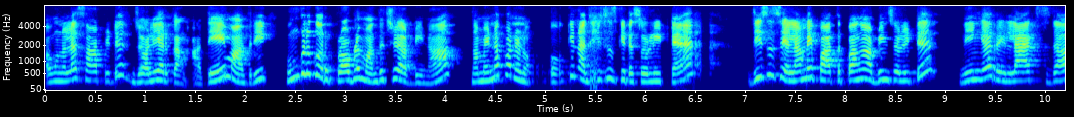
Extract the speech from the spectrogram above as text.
அவங்க நல்லா சாப்பிட்டுட்டு ஜாலியா இருக்காங்க. அதே மாதிரி உங்களுக்கு ஒரு ப்ராப்ளம் வந்துச்சு அப்படின்னா நம்ம என்ன பண்ணணும்? ஓகே நான் ஜீசஸ் கிட்ட சொல்லிட்டேன். ஜீசஸ் எல்லாமே பார்த்துப்பாங்க அப்படின்னு சொல்லிட்டு நீங்க ரிலாக்ஸ்டா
